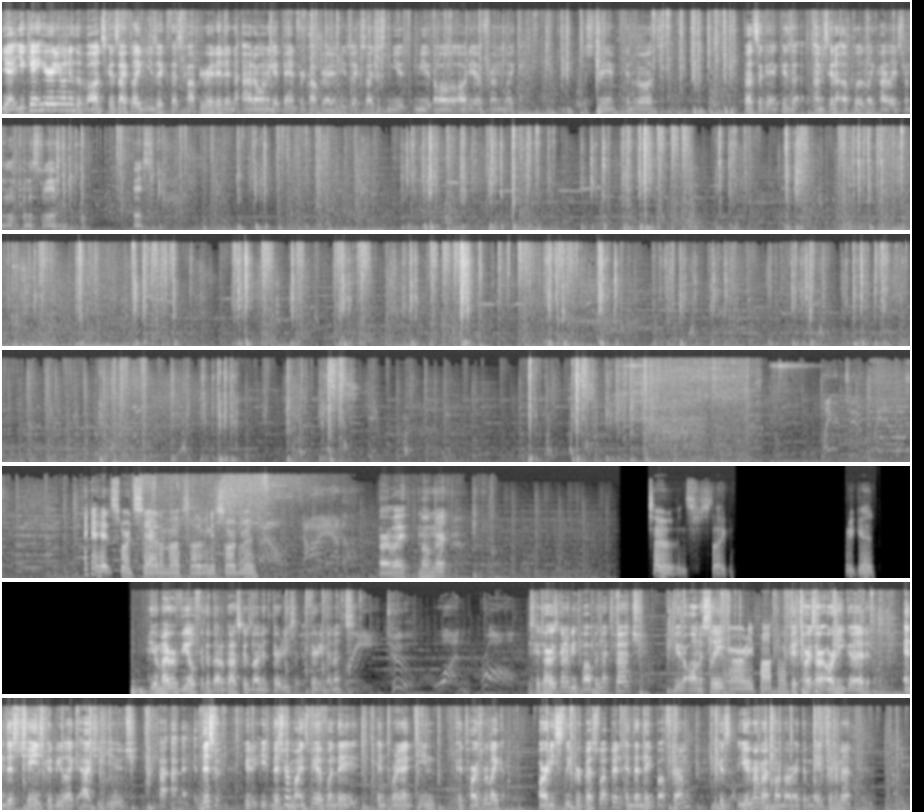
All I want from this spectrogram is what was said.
Yeah, you can't hear anyone in the VODs because I play music that's copyrighted and I don't want to get banned for copyrighted music, so I just mute mute all audio from like the stream in VODs. But that's okay, because I'm just gonna upload like highlights from the from the stream. Nice. I think I hit Sword Sarah the most out of any sword move. Starlight moment. So it's just like pretty good. Yo, my reveal for the battle pass goes live in 30, 30 minutes. Three, two, one, brawl. Is Katara's gonna be popping next patch? Dude, honestly, They're already popping. Katars are already good, and this change could be like actually huge. I, I, this, dude, this reminds me of when they in 2019, Katars were like already sleeper best weapon, and then they buffed them because you remember what I'm talking about, right? The May tournament,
